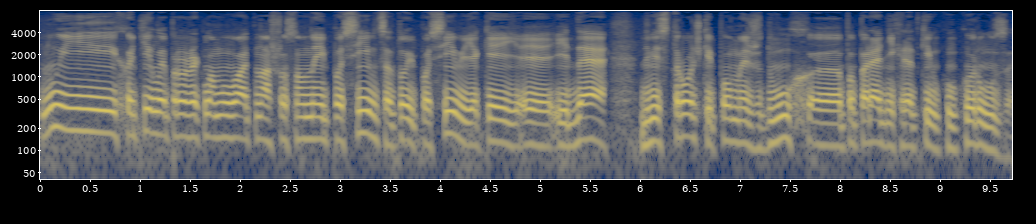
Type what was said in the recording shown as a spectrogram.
Ну і хотіли прорекламувати наш основний посів. Це той посів, який е, йде дві строчки поміж двох е, попередніх рядків кукурузи.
